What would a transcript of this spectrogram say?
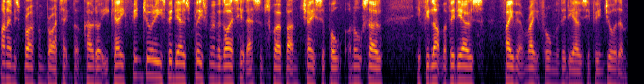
My name is Brian from britec.co.uk if you enjoy these videos please remember guys hit that subscribe button chase support and also if you like my videos, favourite and rate for all my videos if you enjoy them.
